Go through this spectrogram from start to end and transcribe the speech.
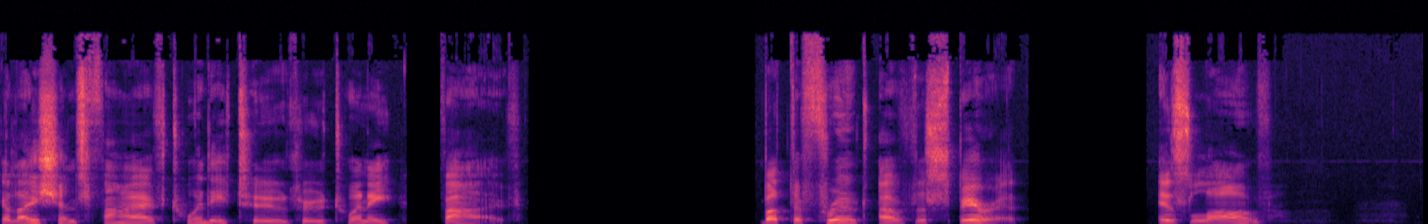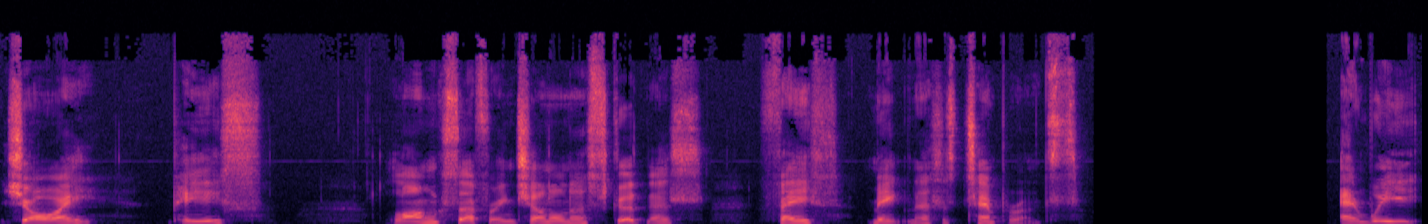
Galatians 5:22 through 25. But the fruit of the spirit is love, joy, peace, long-suffering, gentleness, goodness, faith, meekness, temperance. And we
